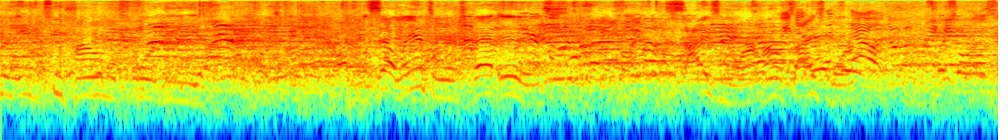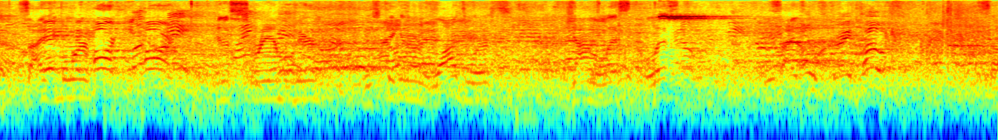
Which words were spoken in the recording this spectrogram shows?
182 pounds for the LaSalle Lanterns. That is Sizemore, Ronald Sizemore. Sizemore Kick hard, hard. in a scramble here. Taking on Wadsworth, John List, List, Sizemore. Great post. So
